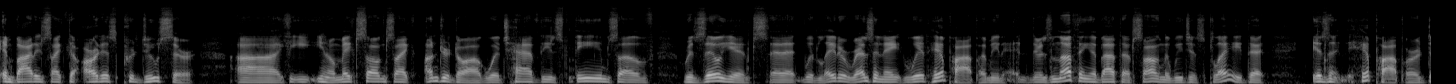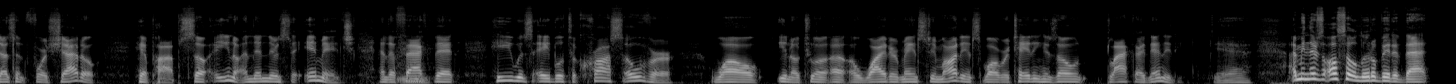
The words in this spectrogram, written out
embodies like the artist producer. Uh, he, you know, makes songs like "Underdog," which have these themes of resilience that would later resonate with hip hop. I mean, there's nothing about that song that we just played that isn't hip hop or doesn't foreshadow hip hop. So, you know, and then there's the image and the mm. fact that he was able to cross over while, you know, to a, a wider mainstream audience while retaining his own black identity. Yeah. I mean, there's also a little bit of that.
